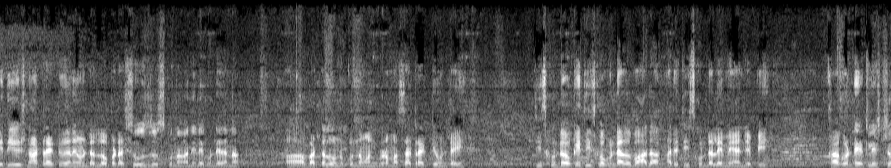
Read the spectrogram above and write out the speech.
ఏది చూసినా అట్రాక్టివ్గానే ఉంటుంది. లోపల షూస్ చూసుకుందాం కానీ లేకుంటే ఏదైనా బట్టలు కొనుక్కుందాం అనుకున్నా మస్తు అట్రాక్టివ్ ఉంటాయి. తీసుకుంటే ఓకే తీసుకోకుంటే అదో బాధ. అరే తీసుకుంటలేమే అని చెప్పి. కాకుంటే అట్లీస్ట్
